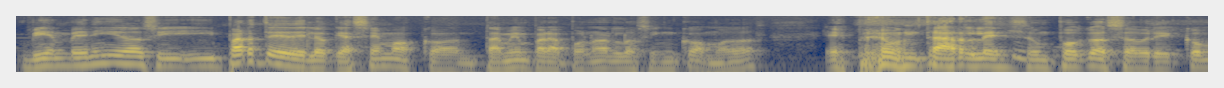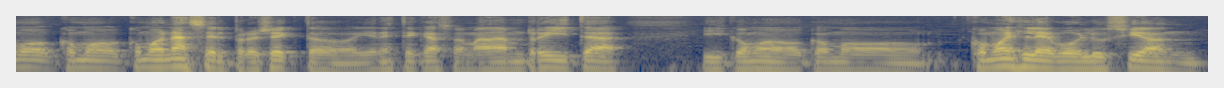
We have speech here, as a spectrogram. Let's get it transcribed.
bienvenidos y, y parte de lo que hacemos con, también para ponerlos incómodos es preguntarles un poco sobre cómo, cómo, cómo nace el proyecto, y en este caso Madame Rita, y cómo, cómo, cómo es la evolución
